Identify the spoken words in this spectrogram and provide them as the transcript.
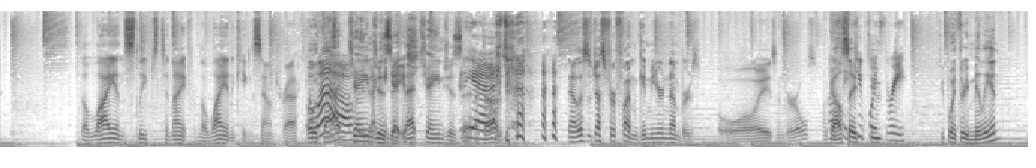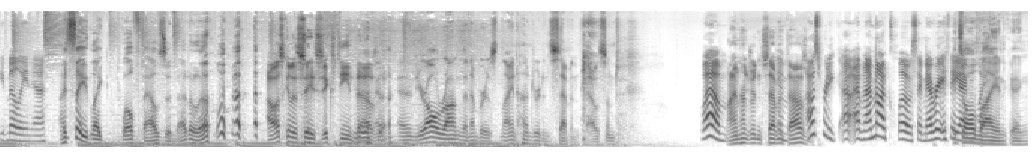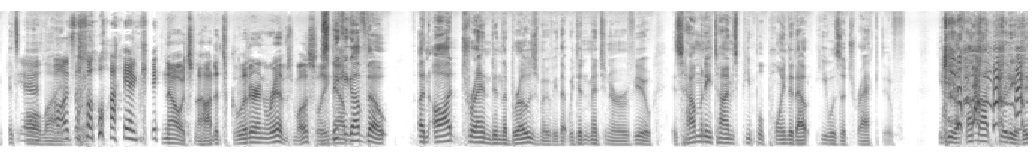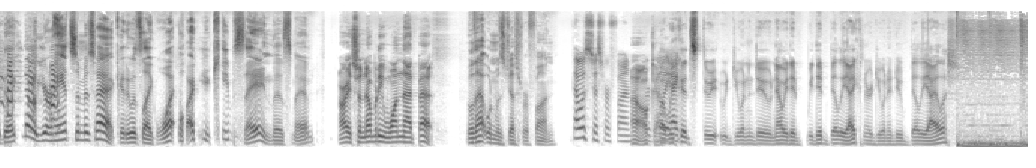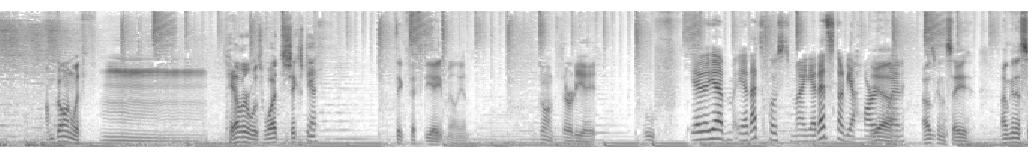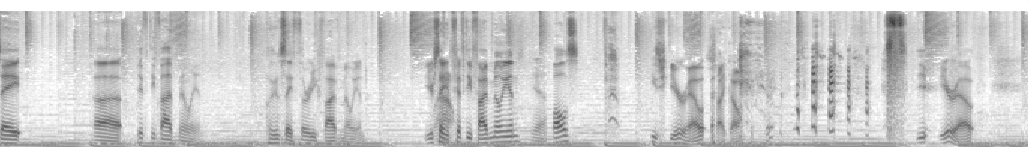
"The Lion Sleeps Tonight" from the Lion King soundtrack. Oh, Wow. that That changes can it. That changes it. Yeah. does. Now this is just for fun. Give me your numbers, boys and girls. Okay, I'll, say two point three two point three million. Million. Yeah. I'd say like twelve thousand. I don't know. I was going to say 16,000. and, and you're all wrong. The number is 907,000. Wow. 907,000. I was pretty. I, I'm- I'm not close. I mean, everything. it's I'm all like, Lion King. It's yeah. all Lion. Oh, it's King. all Lion King. No, it's not. It's glitter and ribs mostly. Speaking of though, an odd trend in the Bros movie that we didn't mention in a review is how many times people pointed out he was attractive. He'd be like, "I'm not pretty." They'd be like, "No, you're handsome as heck." And it was like, "What? Why do you keep saying this, man?" All right, so nobody won that bet. Well, that one was just for fun. That was just for fun. Oh, for okay. But we Eichner. could. St- do you want to do? Now we did. We did Billy Eichner. Do you want to do Billie Eilish? I'm going with mm, Taylor was what 60. Yes. I think 58 million. I'm going 38. Oof. Yeah, yeah, yeah. That's close to mine. Yeah, that's gonna be a hard yeah. one. I was gonna say, I'm gonna say, uh, 55 million. I'm gonna say 35 million. You're saying 55 million? Yeah. Balls. He's you're out. Psycho. Y- You're out.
